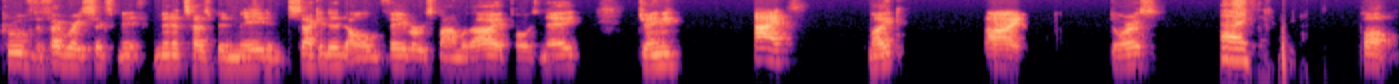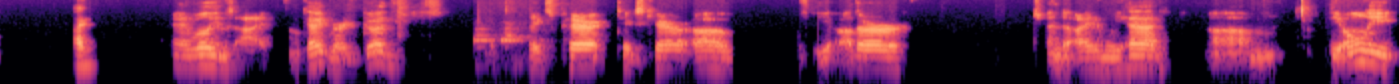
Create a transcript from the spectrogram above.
approve the February sixth mi- minutes has been made and seconded. All in favor, respond with aye, opposed nay. Jamie, Aye. Mike, Aye. Doris? aye, Paul? Aye. And Williams, aye. Okay, very good. Takes care, takes care of the other agenda item we had. Um, the only,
